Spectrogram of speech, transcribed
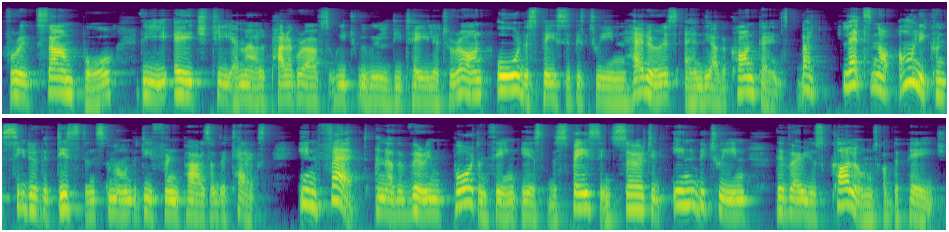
For example, the HTML paragraphs, which we will detail later on, or the spaces between headers and the other contents. But let's not only consider the distance among the different parts of the text, in fact, another very important thing is the space inserted in between the various columns of the page.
